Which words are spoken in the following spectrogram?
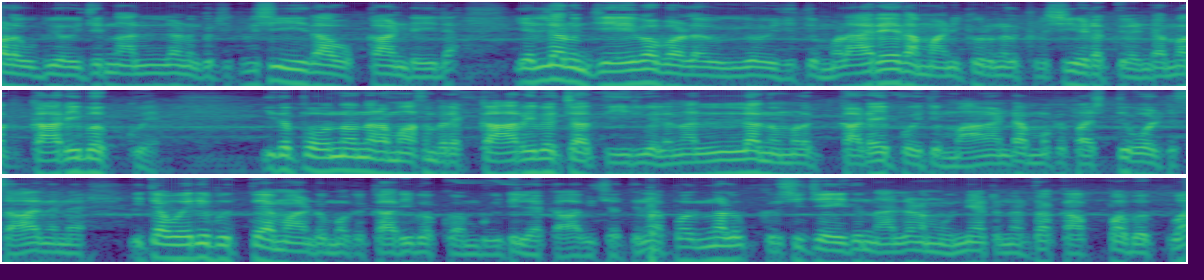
വളം ഉപയോഗിച്ചിട്ട് നല്ലോണം കൃഷി കൃഷി ചെയ്താൽ ഒക്കാണ്ടില്ല എല്ലാവരും ജൈവ വളം ഉപയോഗിച്ചിട്ട് നമ്മൾ അരേത മണിക്കൂറുകൾ കൃഷിയിടത്തിലുണ്ട്. നമുക്ക് കറി ഇതിപ്പോൾ ഒന്നൊന്നര മാസം വരെ കറി വെച്ചാൽ തീരുവല്ല. നല്ല നമ്മൾ കടയിൽ പോയിട്ട് വാങ്ങേണ്ട നമുക്ക് ഫസ്റ്റ് ക്വാളിറ്റി സാധനം തന്നെ. ഇറ്റ ഒരു വിത്തേമാണ്ട് നമുക്ക് കറി വെക്കാം വീട്ടിലേക്ക് ആവശ്യത്തിന്. അപ്പോൾ നിങ്ങൾ കൃഷി ചെയ്ത് നല്ലോണം മുന്നേറ്റം നടത്തുക കപ്പ വെക്കുക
